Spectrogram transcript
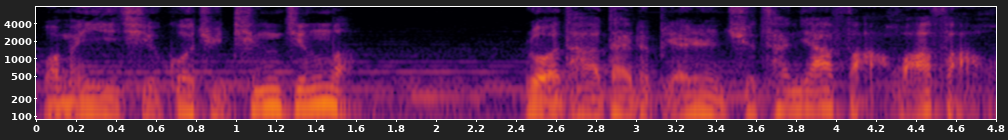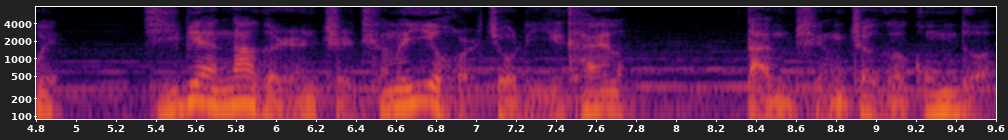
我们一起过去听经吧。”若他带着别人去参加法华法会，即便那个人只听了一会儿就离开了，单凭这个功德，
